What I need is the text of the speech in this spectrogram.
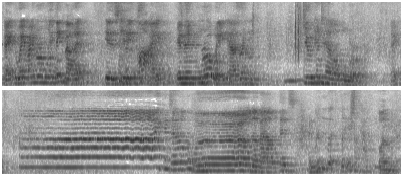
Okay, the way I normally think about it is hitting I and then growing as written to can tell the world. Okay, I can tell the world about this, and really let, let yourself have fun with it.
